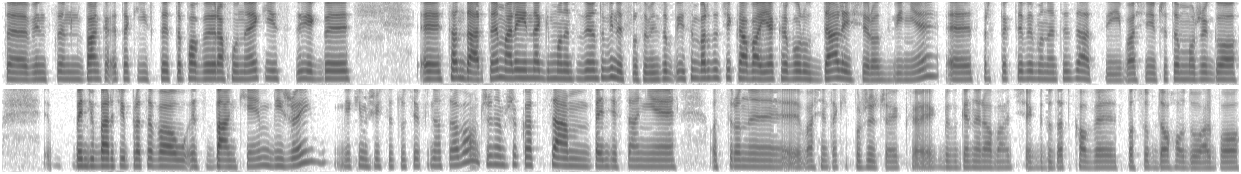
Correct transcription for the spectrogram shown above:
Te, więc ten bank, taki typowy rachunek jest jakby standardem, ale jednak monetyzują to w inny sposób. Więc jestem bardzo ciekawa, jak Revolut dalej się rozwinie e, z perspektywy monetyzacji. Właśnie, czy to może go e, będzie bardziej pracował z bankiem bliżej, jakąś instytucją finansową, czy na przykład sam będzie w stanie od strony e, właśnie takich pożyczek e, jakby wygenerować jakby dodatkowy sposób dochodu albo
